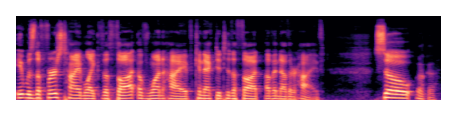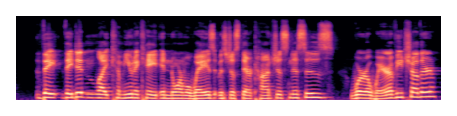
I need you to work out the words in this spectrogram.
It was the first time like the thought of one hive connected to the thought of another hive. So okay. they they didn't like communicate in normal ways. It was just their consciousnesses were aware of each other.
